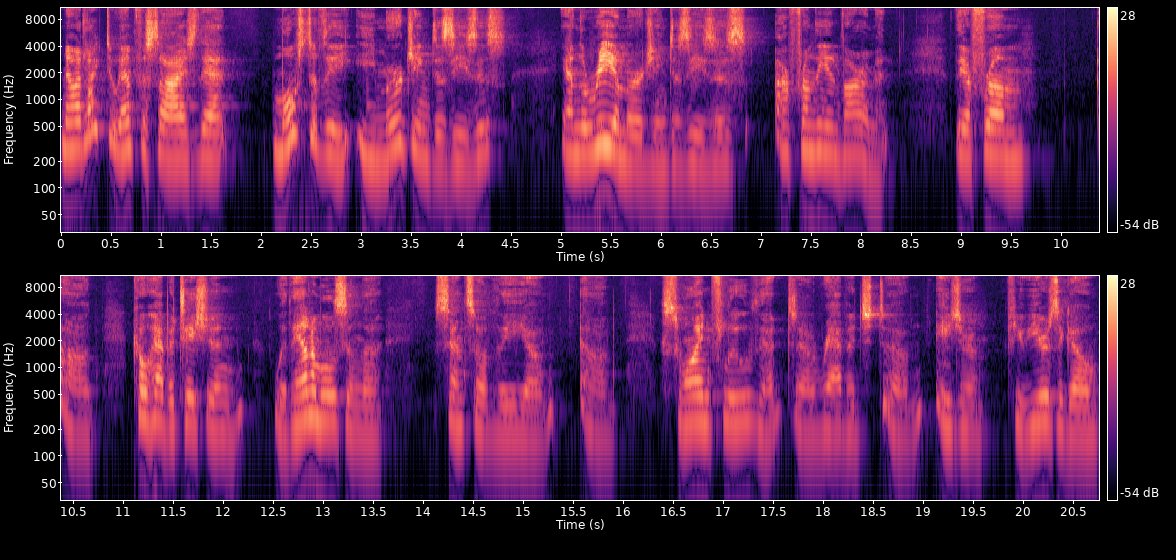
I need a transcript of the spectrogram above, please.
Now, I'd like to emphasize that most of the emerging diseases and the re emerging diseases are from the environment. They're from uh, cohabitation with animals in the sense of the uh, uh, swine flu that uh, ravaged um, Asia a few years ago,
